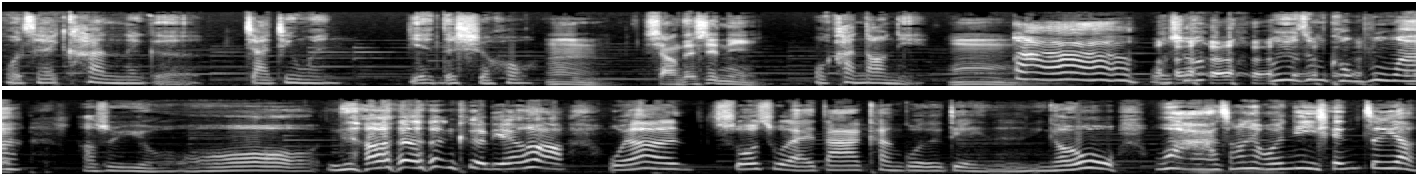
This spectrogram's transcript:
我在看那个贾静雯演的时候，嗯，想的是你，我看到你。嗯。啊！”我说：“ 我有这么恐怖吗？”他说：“有。”你知道很可怜哈、我要说出来，大家看过的电影的人，哦，哇，张小文，你以前这样，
